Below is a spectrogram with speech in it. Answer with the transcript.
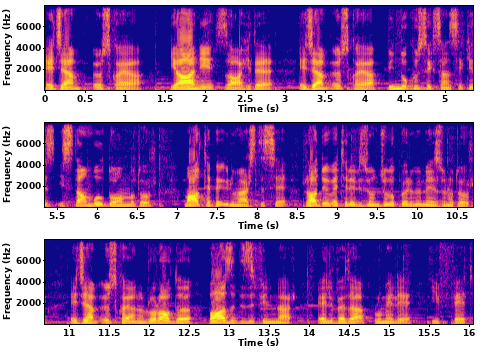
Ecem Özkaya yani Zahide. Ecem Özkaya 1988 İstanbul doğumludur. Maltepe Üniversitesi Radyo ve Televizyonculuk Bölümü mezunudur. Ecem Özkaya'nın rol aldığı bazı dizi filmler Elveda Rumeli, İffet,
